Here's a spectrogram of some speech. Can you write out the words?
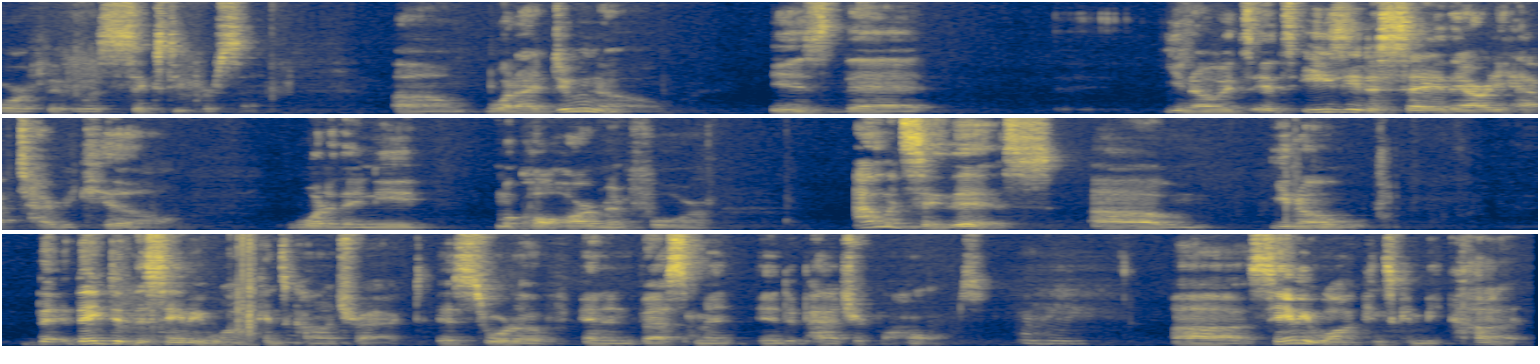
or if it was 60%. Um, what I do know is that you know, it's it's easy to say they already have Tyreek Hill. What do they need Mecole Hardman for? I would say this. Um, you know, they, they, did the Sammy Watkins contract as sort of an investment into Patrick Mahomes. Mm-hmm. Uh, Sammy Watkins can be cut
